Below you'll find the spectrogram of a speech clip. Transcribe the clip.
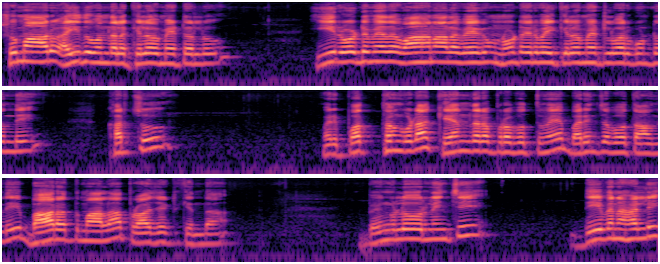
సుమారు ఐదు వందల కిలోమీటర్లు. ఈ రోడ్డు మీద వాహనాల వేగం నూట ఇరవై కిలోమీటర్ల వరకు ఉంటుంది. ఖర్చు మరి మొత్తం కూడా కేంద్ర ప్రభుత్వమే భరించబోతా ఉంది భారత్మాల ప్రాజెక్ట్ కింద. బెంగళూరు నుంచి దీవెనహళ్ళి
